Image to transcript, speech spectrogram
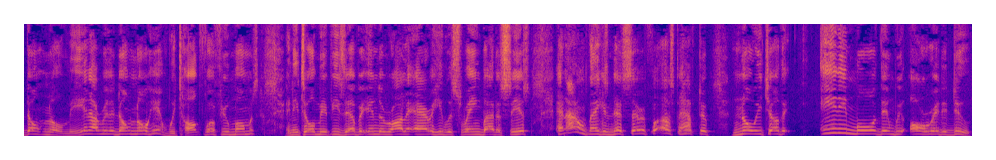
don't know me, and I really don't know him. We talked for a few moments, and he told me if he's ever in the Raleigh area, he would swing by to see us. And I don't think it's necessary for us to have to know each other any more than we already do,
